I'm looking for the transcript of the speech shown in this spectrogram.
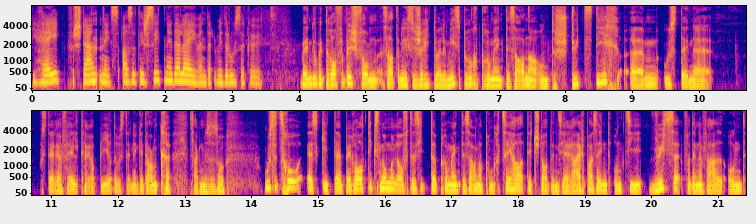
die haben Verständnis. Also ihr seid nicht allein, wenn ihr wieder rausgeht. Wenn du betroffen bist vom satanistischen rituellen Missbrauch, Promentesana unterstützt dich ähm, aus diesen aus dieser Fehltherapie oder aus diesen Gedanken, sagen wir es so, rauszukommen. Es gibt eine Beratungsnummer auf der Seite promentesana.ch, dort steht, wenn sie erreichbar sind und sie wissen von diesen Fällen und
